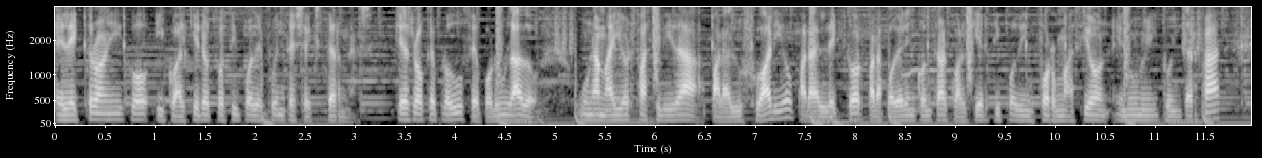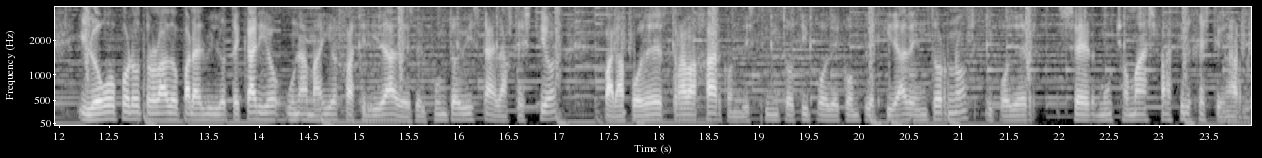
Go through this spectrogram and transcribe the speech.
electrónico y cualquier otro tipo de fuentes externas. ¿Qué es lo que produce? Por un lado, una mayor facilidad para el usuario, para el lector, para poder encontrar cualquier tipo de información en un único interfaz y luego, por otro lado, para el bibliotecario, una mayor facilidad desde el punto de vista de la gestión para poder trabajar con distinto tipo de complejidad de entornos y poder ser mucho más fácil gestionarlo.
